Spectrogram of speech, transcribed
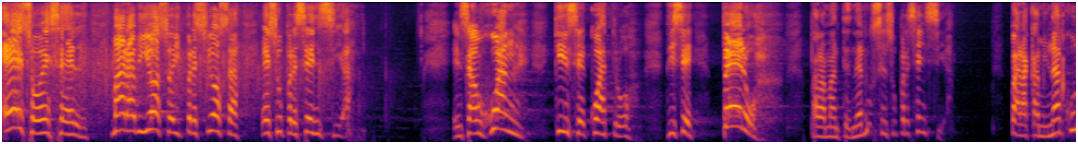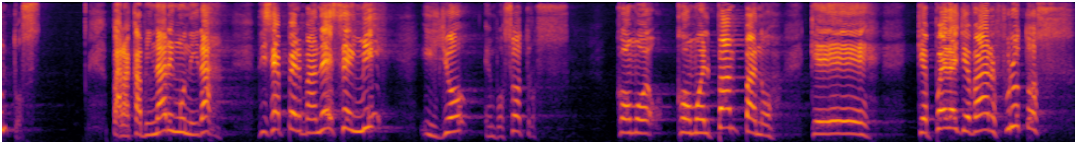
Eso es Él. Maravilloso y preciosa es su presencia. En San Juan 15:4 dice, pero para mantenernos en su presencia, para caminar juntos, para caminar en unidad, dice, permanece en mí y yo en vosotros. Como, como el pámpano que, que puede llevar frutos.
